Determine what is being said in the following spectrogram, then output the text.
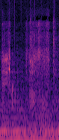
네, 반갑 습.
